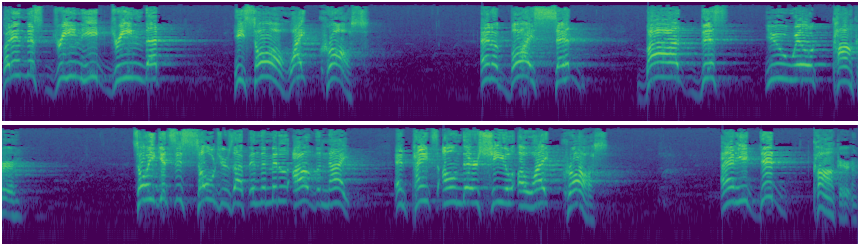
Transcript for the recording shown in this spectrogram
But in this dream, he dreamed that he saw a white cross. And a voice said, by this you will conquer. So he gets his soldiers up in the middle of the night and paints on their shield a white cross. And he did conquer.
